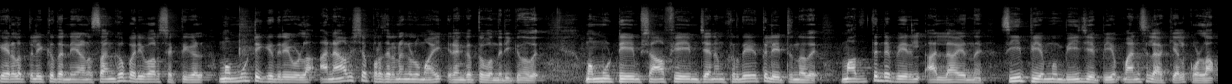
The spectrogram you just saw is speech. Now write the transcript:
കേരളത്തിലേക്ക് തന്നെയാണ് സംഘപരിവാർ ശക്തികൾ മമ്മൂട്ടിക്കെതിരെയുള്ള അനാവശ്യ പ്രചരണങ്ങളുമായി രംഗത്ത് വന്നിരിക്കുന്നത്. മമ്മൂട്ടിയെയും ഷാഫിയെയും ജനം ഹൃദയത്തിലേറ്റുന്നത് മതത്തിന്റെ പേരിൽ അല്ല എന്ന് സി പി എമ്മും ബി ജെ പിയും മനസ്സിലാക്കിയാൽ കൊള്ളാം.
